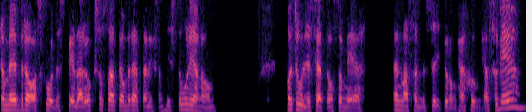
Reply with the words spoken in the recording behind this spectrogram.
de är bra skådespelare också så att de berättar liksom historien om på ett roligt sätt och som är en massa musik och de kan sjunga. Så det,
